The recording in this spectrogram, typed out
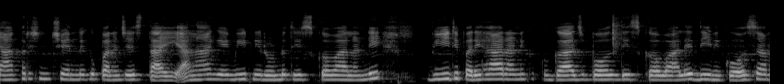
ఆకర్షించేందుకు పనిచేస్తాయి. అలాగే వీటిని రెండు తీసుకోవాలండి. వీటి పరిహారానికి ఒక గాజు బౌల్ తీసుకోవాలి. దీనికోసం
